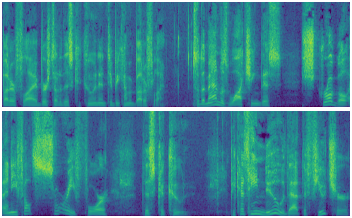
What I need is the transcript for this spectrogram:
butterfly, burst out of this cocoon and to become a butterfly. So the man was watching this struggle and he felt sorry for this cocoon because he knew that the future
